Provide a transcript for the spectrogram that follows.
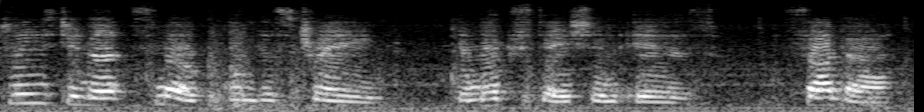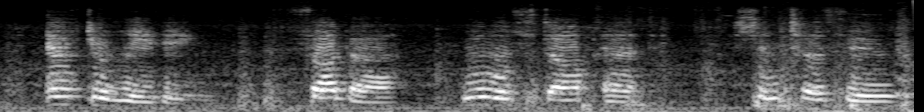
Please do not smoke on this train. The next station is Saga. After leaving Saga, we will stop at Shintosu.「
